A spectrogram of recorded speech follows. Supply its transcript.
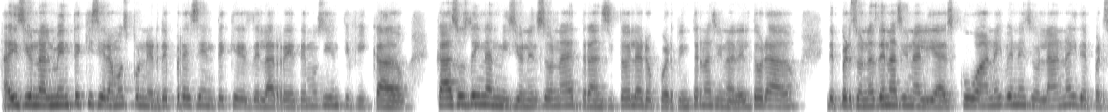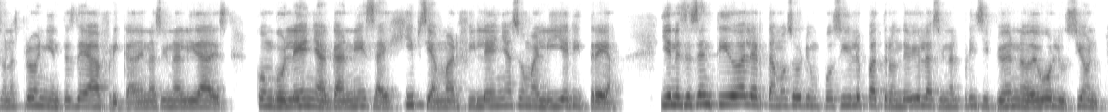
Adicionalmente, quisiéramos poner de presente que desde la red hemos identificado casos de inadmisión en zona de tránsito del Aeropuerto Internacional El Dorado de personas de nacionalidades cubana y venezolana y de personas provenientes de África, de nacionalidades congoleña, ganesa, egipcia, marfileña, somalí y eritrea y en ese sentido alertamos sobre un posible patrón de violación al principio de no devolución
